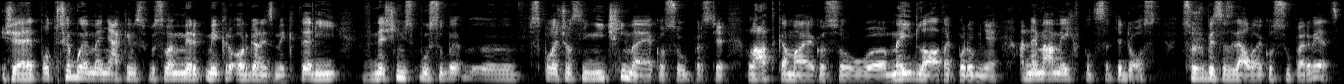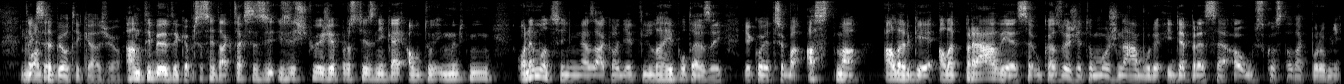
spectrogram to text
že potřebujeme nějakým způsobem mikroorganismy, který v dnešním způsobě v společnosti ničíme, jako jsou prostě látkama, jako jsou mejdla a tak podobně a nemáme jich v podstatě dost, což by se zdálo jako super věc. No, tak antibiotika, se, že jo? Antibiotika, přesně tak. Tak se zjišťuje, že prostě vznikají autoimunitní onemocnění na základě téhle hypotézy, jako je třeba astma, alergie, ale právě se ukazuje, že to možná bude i deprese a úzkost a tak podobně.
